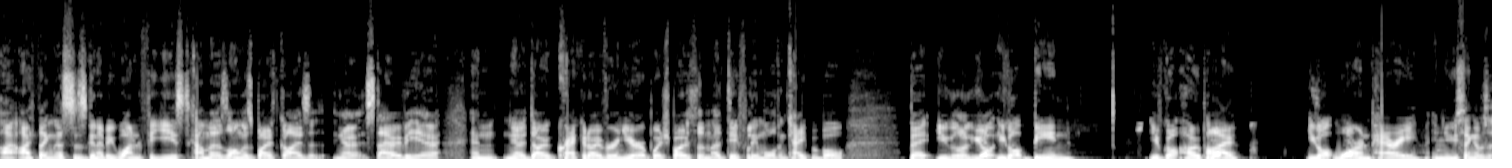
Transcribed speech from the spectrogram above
I, I think this is going to be one for years to come, as long as both guys you know stay over here and you know don't crack it over in Europe, which both of them are definitely more than capable. But you you got you got Ben, you've got Haupai. Yep. You got Warren yep. Parry, and you think it was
